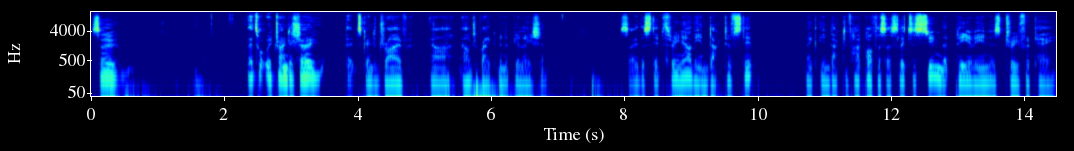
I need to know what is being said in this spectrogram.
So that's what we're trying to show. That's going to drive our algebraic manipulation. So the step three now, the inductive step make the inductive hypothesis. Let's assume that P of n is true for k,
